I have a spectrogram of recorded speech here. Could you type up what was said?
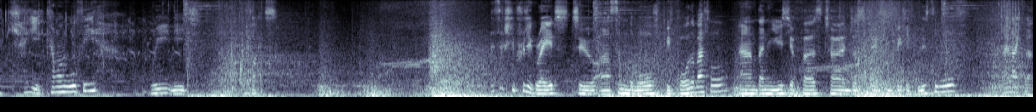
Okay, come on Wolfie. We need actually pretty great to uh, summon the wolf before the battle and then use your first turn just to completely boost the wolf. I like that.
